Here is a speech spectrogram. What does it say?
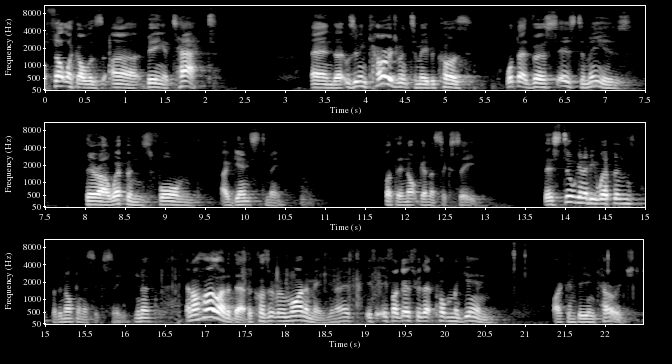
I felt like I was uh, being attacked. And uh, it was an encouragement to me because what that verse says to me is there are weapons formed against me, but they're not going to succeed. There's still going to be weapons, but they're not going to succeed, you know. And I highlighted that because it reminded me, you know, if, if, if I go through that problem again, I can be encouraged.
